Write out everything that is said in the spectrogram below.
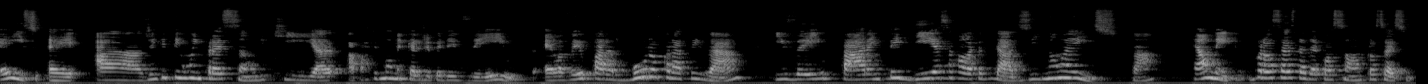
É isso. É, a gente tem uma impressão de que a, a partir do momento que a LGPD veio, ela veio para burocratizar e veio para impedir essa coleta de dados. E não é isso, tá? Realmente, o processo de adequação é um processo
